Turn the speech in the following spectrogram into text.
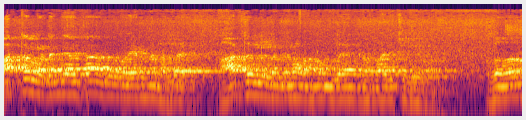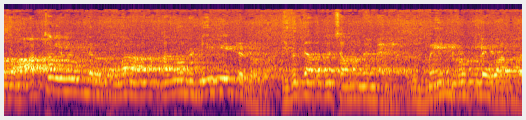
ஆற்றல் அடைஞ்சால் தான் அது உயர்ந்த நல்ல ஆற்றல் இல்லைன்னா ஒன்றும் இல்லைங்கிற மாதிரி சொல்லிடுவாங்க. அப்போ அந்த ஆற்றல்கள்ங்கிறதெல்லாம் அது ஒரு டீவியேட்டட் வரும் இதுக்கு அதுக்கும் சம்மந்தமே இல்லை. அது மெயின் ரூட்லேயே வரல.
